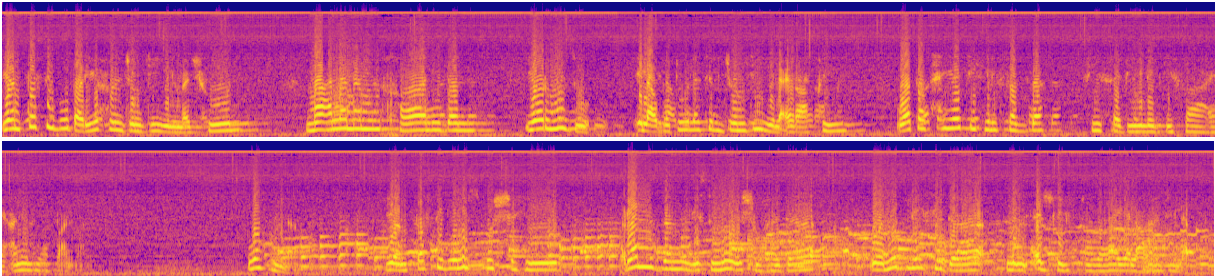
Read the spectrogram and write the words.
ينتصب ضريح الجندي المجهول معلما خالدا يرمز إلى بطولة الجندي العراقي وتضحيته الفذة في سبيل الدفاع عن الوطن. وهنا ينتصب نصب الشهيد رمزا لسمو الشهداء ونبل الفداء من أجل القضايا العادلة.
